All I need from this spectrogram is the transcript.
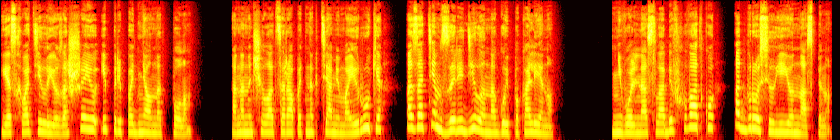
Я схватил ее за шею и приподнял над полом. Она начала царапать ногтями мои руки, а затем зарядила ногой по колену. Невольно ослабив хватку, отбросил ее на спину.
